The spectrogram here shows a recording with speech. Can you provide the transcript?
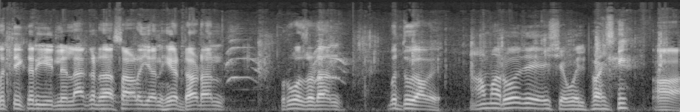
બત્તી કરીએ એટલે લાગડ આ સાળિયા ને હેઠાડા ને રોજડા ને બધું આવે. આમાં રોજ એ છે ઓઇલ પાછી. હા.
